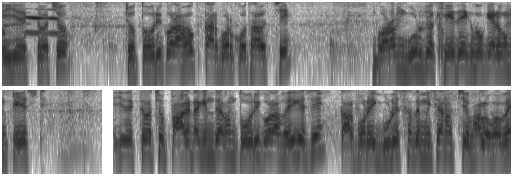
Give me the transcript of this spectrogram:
এই যে দেখতে পাচ্ছ তো তৈরি করা হোক তারপর কথা হচ্ছে গরম গুড়টা খেয়ে দেখব কীরকম টেস্ট এই যে দেখতে পাচ্ছ পাকটা কিন্তু এখন তৈরি করা হয়ে গেছে তারপর এই গুড়ের সাথে মিশানো হচ্ছে ভালোভাবে।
